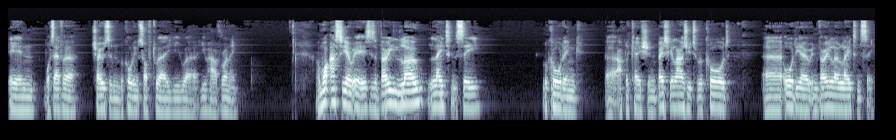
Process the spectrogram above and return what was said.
in whatever chosen recording software you uh, you have running. And what ASIO is is a very low latency recording uh, application. It basically allows you to record uh, audio in very low latency.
